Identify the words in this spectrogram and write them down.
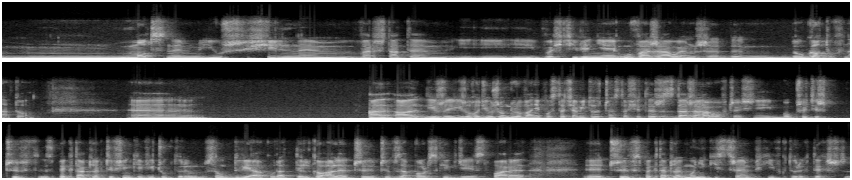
mm, mocnym, już silnym warsztatem i, i, i właściwie nie uważałem, żebym był gotów na to. A, a jeżeli chodzi o żonglowanie postaciami, to często się też zdarzało wcześniej, bo przecież czy w spektaklach, czy w Sienkiewiczu, którym są dwie akurat tylko, ale czy, czy w Zapolskiej, gdzie jest parę, y, czy w spektaklach Moniki Strzępki, w których też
